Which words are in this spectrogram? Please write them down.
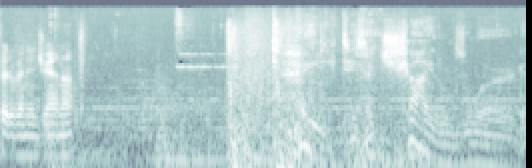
Not of any Janna. Hate is a child's word.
